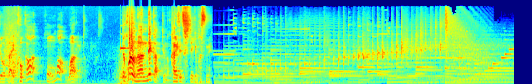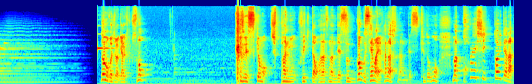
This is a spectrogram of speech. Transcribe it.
病態効果は本は悪いと思います。で、これをなんでかっていうのを解説していきますね。どうもこんにちは、ギャラクティクスのです。今日も出版に振り切ったお話なんですっごく狭い話なんですけども、まあ、これ知っといたら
